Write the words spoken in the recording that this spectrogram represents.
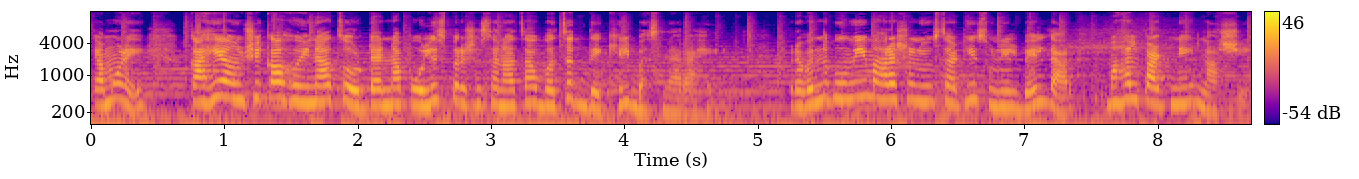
त्यामुळे काही अंशिका होईना चोरट्यांना पोलीस प्रशासनाचा वचक देखील बसणार आहे. प्रबंधभूमी महाराष्ट्र न्यूजसाठी सुनील बेलदार महाल पाटणे नाशिक.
